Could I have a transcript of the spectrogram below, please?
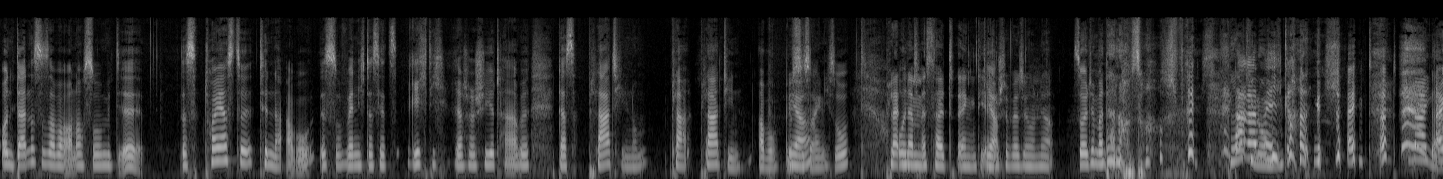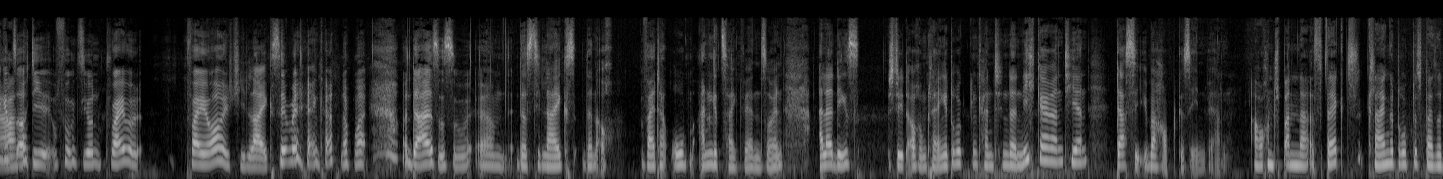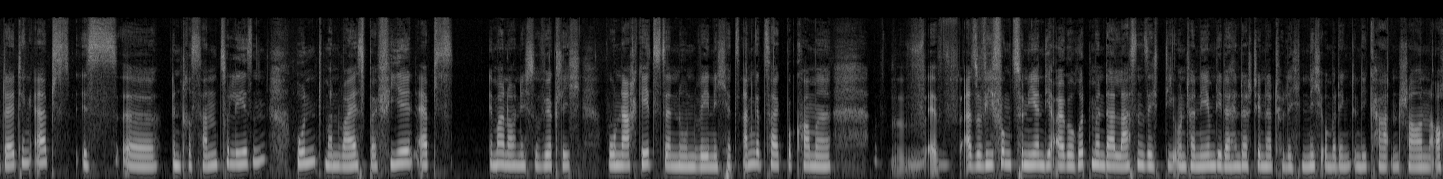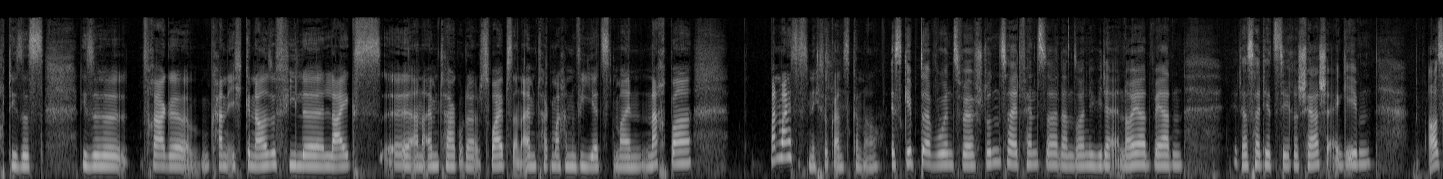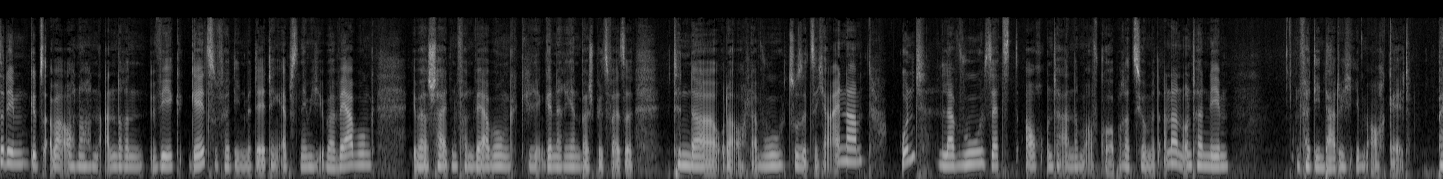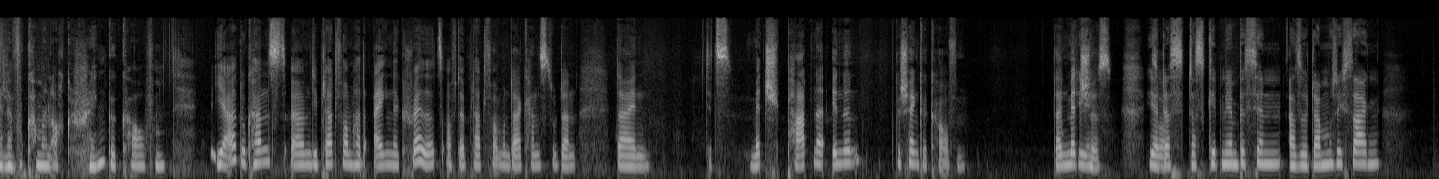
Und dann ist es aber auch noch so mit, äh, das teuerste Tinder-Abo ist so, wenn ich das jetzt richtig recherchiert habe, das Platinum, Pla Platin-Abo, ist ja. es eigentlich so. Platinum Und, ist halt eigentlich die englische ja. Version, ja sollte man dann auch so aussprechen. Platinum. Daran bin ich gerade gescheitert. Ja. Da gibt es auch die Funktion Private Priority Likes. Himmelherrgott nochmal. Und da ist es so, ähm, dass die Likes dann auch weiter oben angezeigt werden sollen. Allerdings steht auch im Kleingedruckten, kann Tinder nicht garantieren, dass sie überhaupt gesehen werden. Auch ein spannender Aspekt. Kleingedrucktes bei so Dating-Apps ist äh, interessant zu lesen. Und man weiß bei vielen Apps immer noch nicht so wirklich, wonach geht es denn nun, wen ich jetzt angezeigt bekomme. Also wie funktionieren die Algorithmen? Da lassen sich die Unternehmen, die dahinter stehen, natürlich nicht unbedingt in die Karten schauen. Auch dieses, diese Frage, kann ich genauso viele Likes äh, an einem Tag oder Swipes an einem Tag machen wie jetzt mein Nachbar? Man weiß es nicht so ganz genau. Es gibt da wohl ein Zwölf-Stunden-Zeitfenster, dann sollen die wieder erneuert werden. Das hat jetzt die Recherche ergeben. Außerdem gibt es aber auch noch einen anderen Weg, Geld zu verdienen mit Dating-Apps, nämlich über Werbung. Über das Schalten von Werbung generieren beispielsweise Tinder oder auch Lavu zusätzliche Einnahmen. Und Lavu setzt auch unter anderem auf Kooperation mit anderen Unternehmen und verdient dadurch eben auch Geld. Bei Lavu kann man auch Geschenke kaufen. Ja, du kannst, ähm, die Plattform hat eigene Credits auf der Plattform und da kannst du dann dein jetzt Match-PartnerInnen Geschenke kaufen. Dein okay. Matches. Ja, so. das, das geht mir ein bisschen, also da muss ich sagen,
